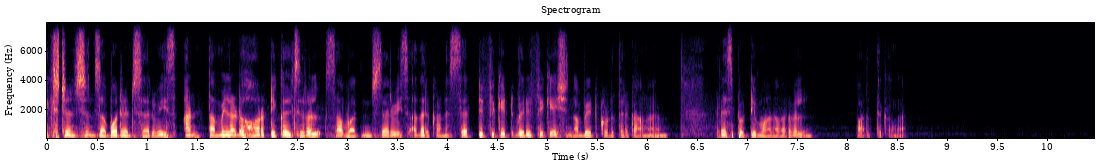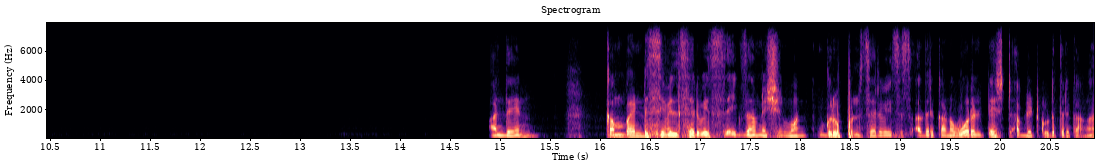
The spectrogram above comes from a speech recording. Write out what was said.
extension subordinate service and Tamil Nadu horticultural subordinate service அதற்கான சர்டிஃபிகேட் வெரிஃபிகேஷன் அப்டேட் கொடுத்துருக்காங்க. ரெஸ்பெக்டிவ் மாணவர்கள் பார்த்துக்கோங்க. And then combined civil service examination one group one services அதற்கான ஓரல் டெஸ்ட் அப்டேட் கொடுத்துருக்காங்க.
